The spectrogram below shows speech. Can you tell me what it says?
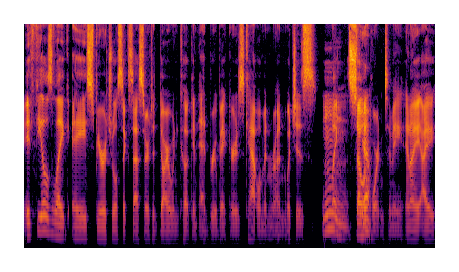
it feels like a spiritual successor to darwin cooke and ed brubaker's catwoman run which is like Mm, so yeah. important to me and i i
